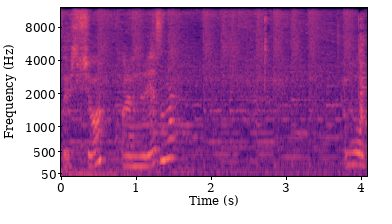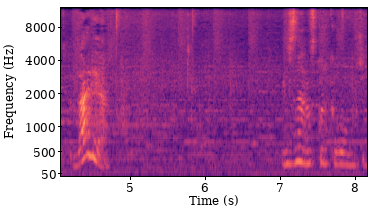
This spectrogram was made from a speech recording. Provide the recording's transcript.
То есть все разрезано. Вот. Далее, не знаю, насколько вам будет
